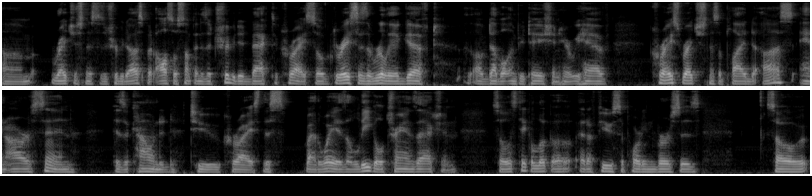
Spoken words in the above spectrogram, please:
um, righteousness is attributed to us, but also something is attributed back to Christ. So grace is a, really a gift of double imputation here. We have Christ's righteousness applied to us, and our sin is accounted to Christ. This, by the way, is a legal transaction. So let's take a look uh, at a few supporting verses. So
